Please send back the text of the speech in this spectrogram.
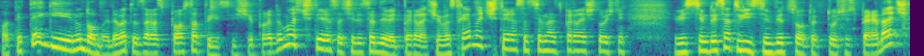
Але Пітегі, ну добре, давайте зараз про статистиці пройдемось. 469 передач Вестхема, 417 передач точні, 88% точність передач.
